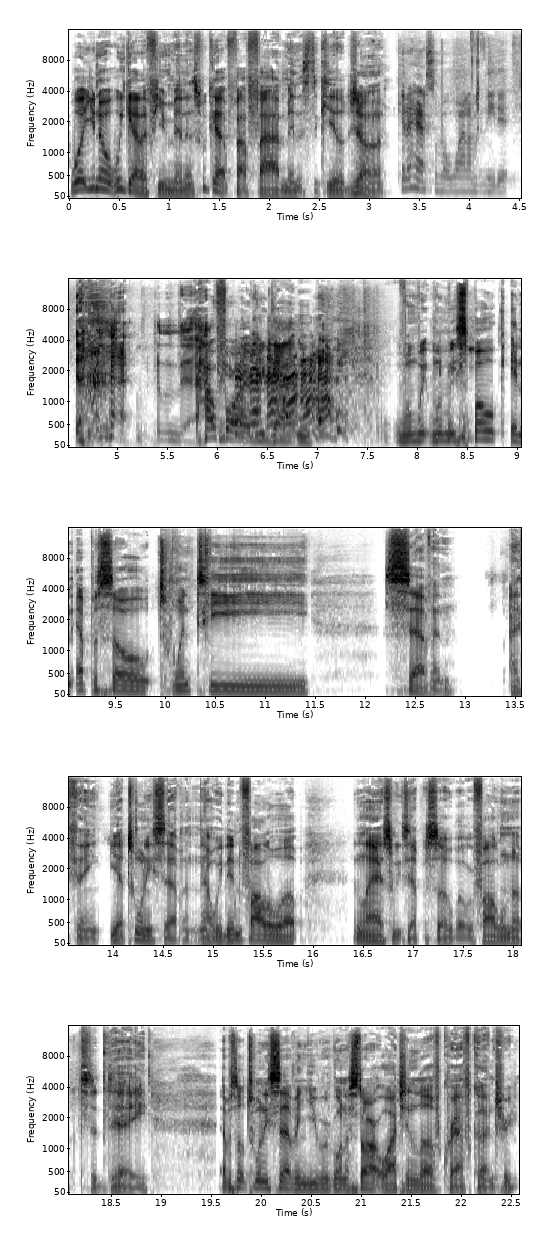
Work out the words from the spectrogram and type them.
Well, you know, we got a few minutes. We got about 5 minutes to kill John. Can I have some more wine? I'm gonna need it. How far have you gotten when we when we spoke in episode 27 i think yeah 27 now we didn't follow up in last week's episode but we're following up today episode 27 you were going to start watching lovecraft country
